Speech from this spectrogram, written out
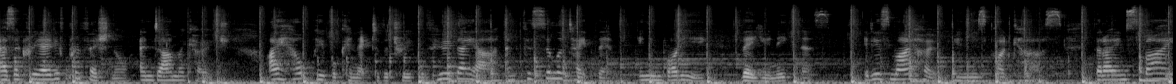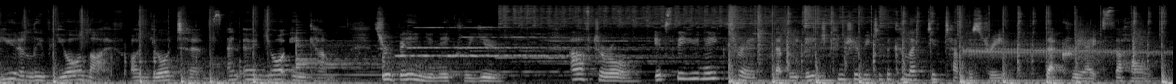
As a creative professional and Dharma coach, I help people connect to the truth of who they are and facilitate them in embodying their uniqueness. It is my hope in this podcast that I inspire you to live your life on your terms and earn your income through being uniquely you. After all, it's the unique thread that we each contribute to the collective tapestry that creates the whole.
